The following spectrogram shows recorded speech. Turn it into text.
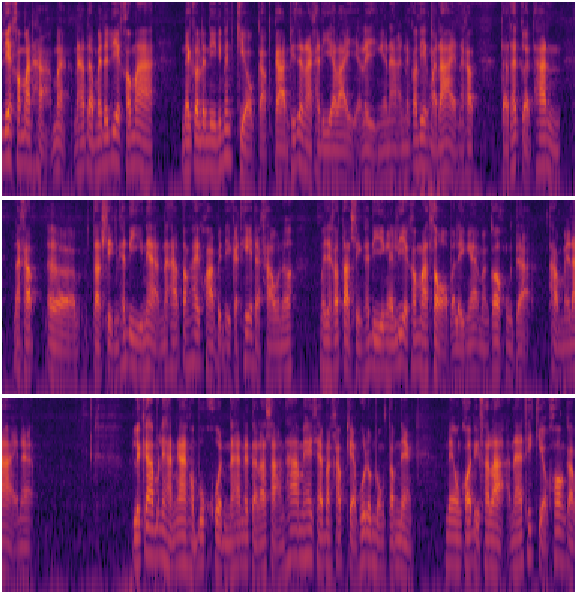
เรียกเขามาถามอะนะแต่ไม่ได้เรียกเขามาในกรณีที่มันเกี่ยวกับการพิจารณาคดีอะไรอะไรอย่างเงี้ยนะอันนั้นก็เรียกมาได้นะครับ แต่ถ้าเกิดท่านนะครับตัดสินคดีเนี่ยนะฮะต้องให้ความเป็นเอกเทศกับเขาเนาะไม่ใช่เขาตัดสินคดียังไงเรียกเขามาสอบอะไรเงี้ยมันก็คงจะทำไม่ได้นะหรือการบริหารงานของบุคคลนะฮะในแต่ละศาลห้ามไม่ให้ใช้บังคับแก่ผู้ดำรงตำแหน่ง ในองค์กรอิสระนะที่เกี่ยวข้องกับ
